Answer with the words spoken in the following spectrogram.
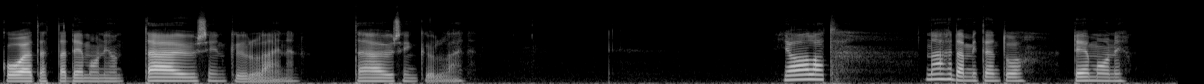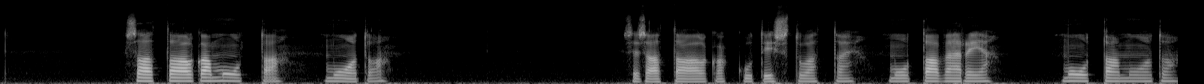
koet, että demoni on täysin kylläinen. Täysin kylläinen. Ja alat nähdä, miten tuo demoni saattaa alkaa muuttaa muotoa. Se saattaa alkaa kutistua tai muuttaa väriä, muuttaa muotoa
